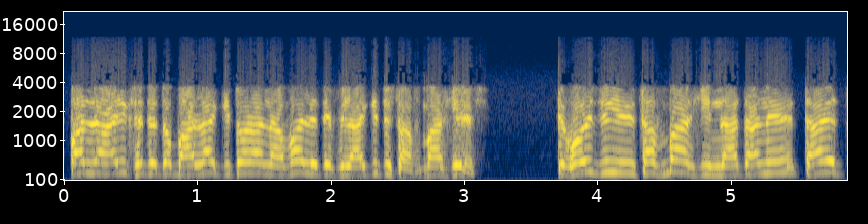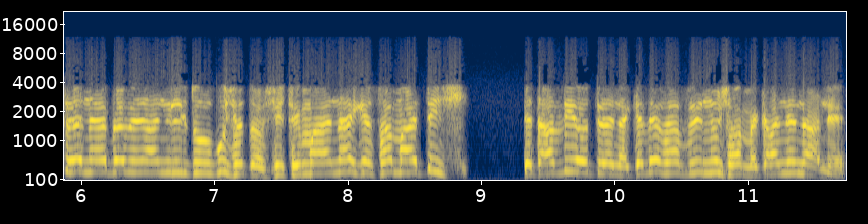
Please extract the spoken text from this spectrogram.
πάλι να ρίξετε το μπαλάκι τώρα να βάλετε φυλακή τους θαυμάρχε. Και χωρίς θαυμάρχη να ήταν, τα τρένα έπρεπε να λειτουργούσε το σύστημα να είχε σταματήσει. Και τα δύο τρένα και δεν θα αφήνουσαμε κανέναν.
